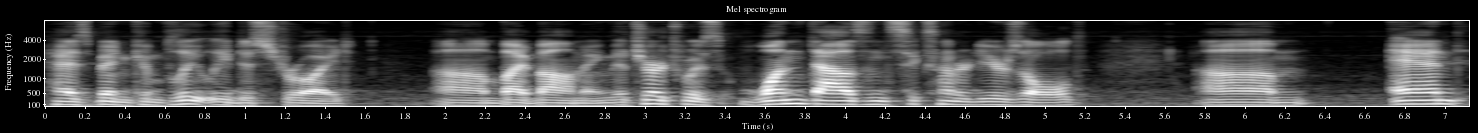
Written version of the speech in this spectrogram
has been completely destroyed um, by bombing. The church was 1,600 years old. Um, and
